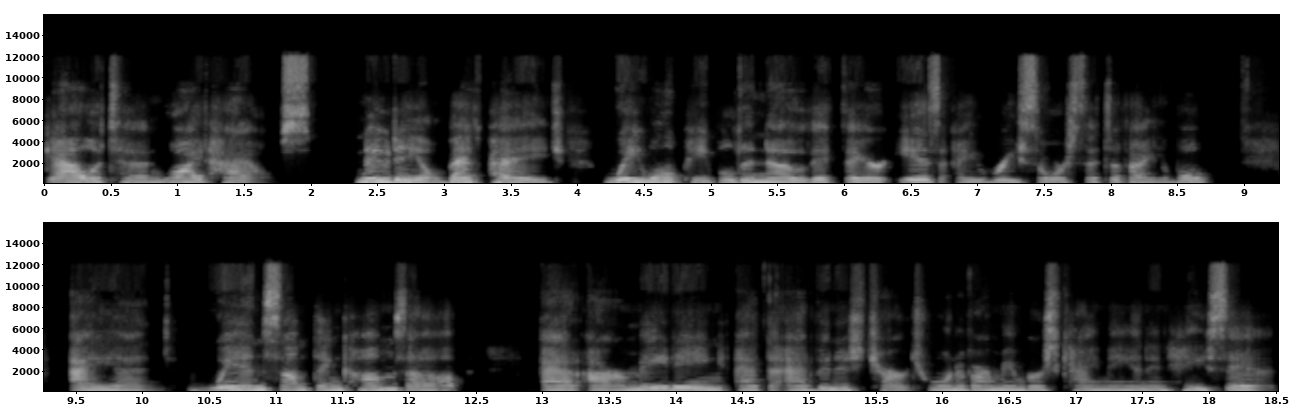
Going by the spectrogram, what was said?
Gallatin, White House, New Deal, Bethpage, we want people to know that there is a resource that's available and when something comes up at our meeting at the Adventist church, one of our members came in and he said,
